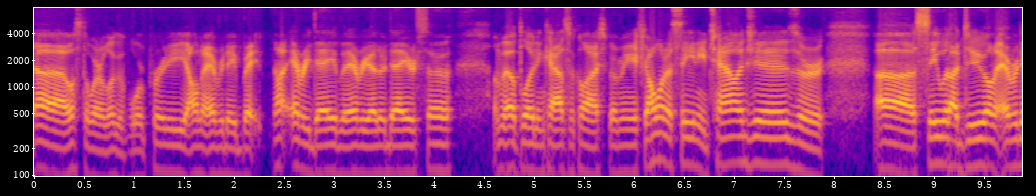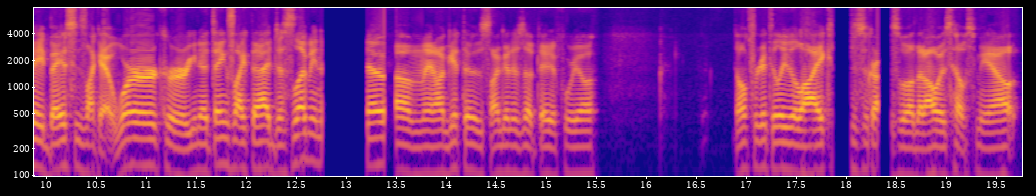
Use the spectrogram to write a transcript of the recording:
uh, what's the word I'm looking for? Pretty on an everyday, but not every day, but every other day or so. I'm uploading Castle Clash. But I mean, if y'all want to see any challenges or uh, see what I do on an everyday basis, like at work or you know things like that, just let me know, um, and I'll get those. I'll get those updated for y'all. Don't forget to leave a like subscribe as well. That always helps me out.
